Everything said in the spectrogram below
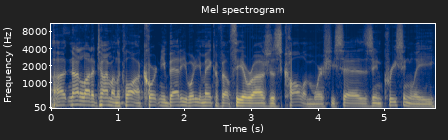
Uh, not a lot of time on the clock. Courtney Betty, what do you make of Althia Raj's column where she says increasingly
